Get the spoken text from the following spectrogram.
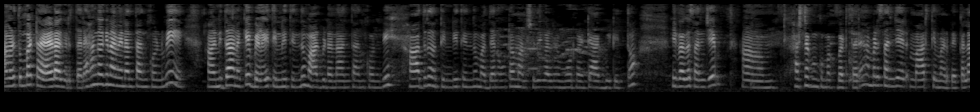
ಆಮೇಲೆ ತುಂಬ ಟಯರ್ಡ್ ಆಗಿರ್ತಾರೆ. ಹಾಗಾಗಿ ನಾವೇನಂತ ಅಂದ್ಕೊಂಡ್ವಿ ನಿಧಾನಕ್ಕೆ ಬೆಳಗ್ಗೆ ತಿಂಡಿ ತಿಂದು ಮಾಡಿಬಿಡೋಣ ಅಂತ ಅಂದ್ಕೊಂಡ್ವಿ ಆದರೂ ನಾವು ತಿಂಡಿ ತಿಂದು ಮಧ್ಯಾಹ್ನ ಊಟ ಮಾಡಿಸೋದಿಗೆ ಅಲ್ಲಿ ಮೂರು ಗಂಟೆ ಆಗಿಬಿಟ್ಟಿತ್ತು. ಇವಾಗ ಸಂಜೆ ಅರ್ಶಿನ ಕುಂಕುಮಕ್ಕೆ ಬರ್ತಾರೆ. ಆಮೇಲೆ ಸಂಜೆ ಮಾರ್ತಿ ಮಾಡಬೇಕಲ್ಲ,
